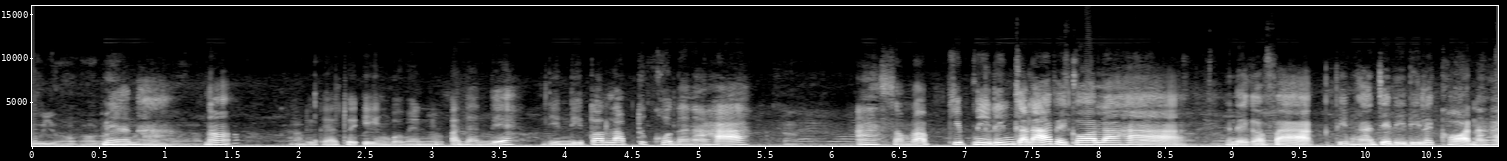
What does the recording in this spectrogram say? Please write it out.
ดูอยู่เขาเขาก็แม่นค่ะรับเนาะครับดูแลตัวเองบ่แม่นอันนั้นเด้ยินดีต้อนรับทุกคนนะนะคะครับอะสำหรับคลิปนี้ลิ้นกะลาไปก่อนละค่ะยังไงก็ฝากทีมงาน JDD Record นะค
